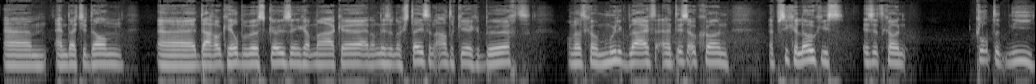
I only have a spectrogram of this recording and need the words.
Ehm, en dat je dan eh, daar ook heel bewust keuze in gaat maken. En dan is het nog steeds een aantal keer gebeurd. Omdat het gewoon moeilijk blijft. En het is ook gewoon, eh, psychologisch is het gewoon, klopt het niet.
